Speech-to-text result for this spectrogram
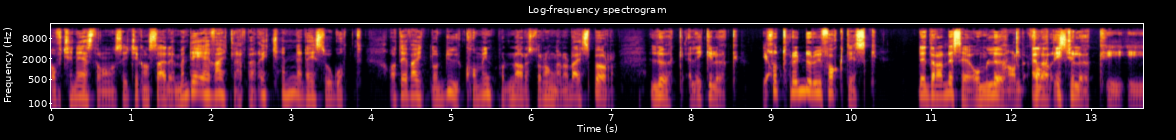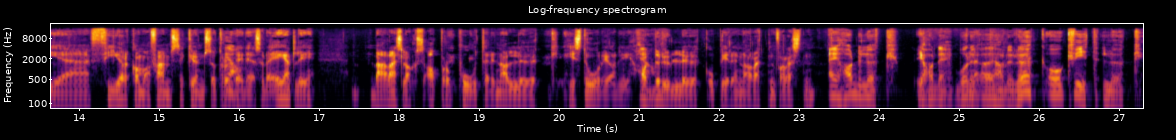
av kineserne som ikke kan si det, men det jeg veit, Leif Berre, jeg kjenner de så godt, at jeg veit når du kom inn på denne restauranten og de spør løk eller ikke løk, Ja. så trodde du faktisk det dreide seg om løk Han, eller ikke løk. I, i eh, 4,5 sekunder så trodde Ja. jeg det, så det er egentlig bare en slags apropos til denne løkhistoria di. Hadde du løk oppi denne retten, forresten? Jeg hadde løk. Jeg Ja, hadde både jeg hadde løk og hvitløk.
